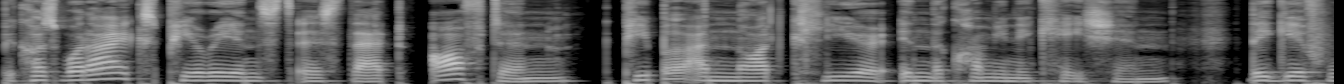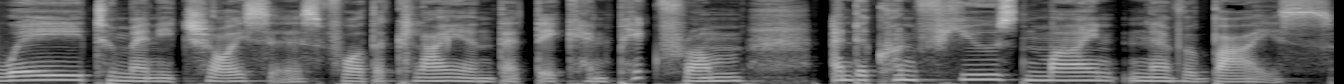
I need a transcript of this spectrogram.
Because what I experienced is that often people are not clear in the communication. They give way too many choices for the client that they can pick from, and a confused mind never buys.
